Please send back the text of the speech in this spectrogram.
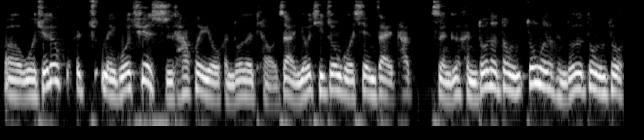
呃，我觉得美国确实它会有很多的挑战，尤其中国现在它整个很多的动，中国的很多的动作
